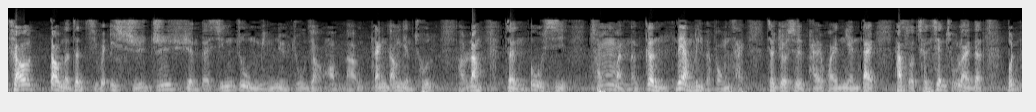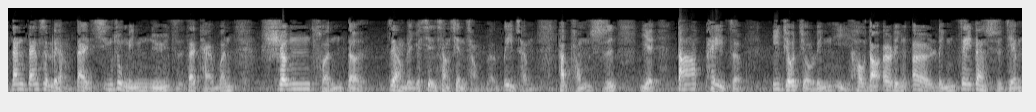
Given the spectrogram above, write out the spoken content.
挑到了这几位一时之选的新著名女主角，哈，然后担纲演出，好让整部戏充满了更亮丽的风采。这就是徘徊年代它所呈现出来的，不单单是两代新著名女子在台湾生存的这样的一个现象现场的历程，它同时也搭配着。一九九零以后到二零二零这一段时间，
